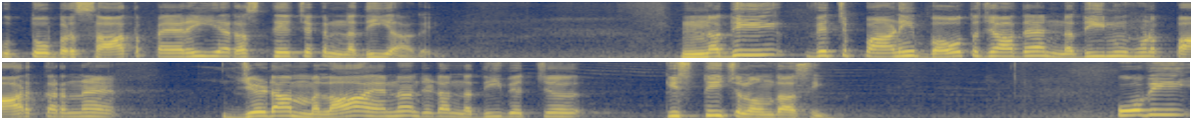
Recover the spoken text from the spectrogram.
ਉੱਤੋਂ ਬਰਸਾਤ ਪੈ ਰਹੀ ਹੈ, ਰਸਤੇ 'ਚ ਇੱਕ ਨਦੀ ਆ ਗਈ। ਨਦੀ ਵਿੱਚ ਪਾਣੀ ਬਹੁਤ ਜ਼ਿਆਦਾ ਹੈ, ਨਦੀ ਨੂੰ ਹੁਣ ਪਾਰ ਕਰਨਾ ਹੈ। ਜਿਹੜਾ ਮਲਾਹ ਹੈ ਨਾ, ਜਿਹੜਾ ਨਦੀ ਵਿੱਚ ਕਿਸ਼ਤੀ ਚਲਾਉਂਦਾ ਸੀ, ਉਹ ਵੀ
